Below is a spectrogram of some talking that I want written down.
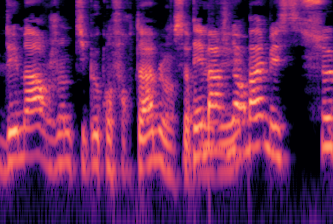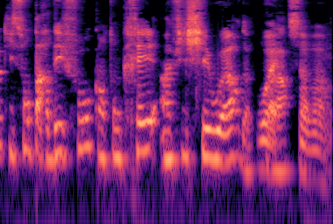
des marges un petit peu confortables. Ça Des marges aider. normales, mais ceux qui sont par défaut quand on crée un fichier Word. Ouais, Voilà. ça va. ouais.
